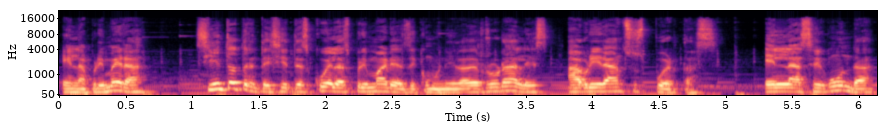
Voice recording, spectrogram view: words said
En la primera, 137 escuelas primarias de comunidades rurales abrirán sus puertas. En la segunda,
